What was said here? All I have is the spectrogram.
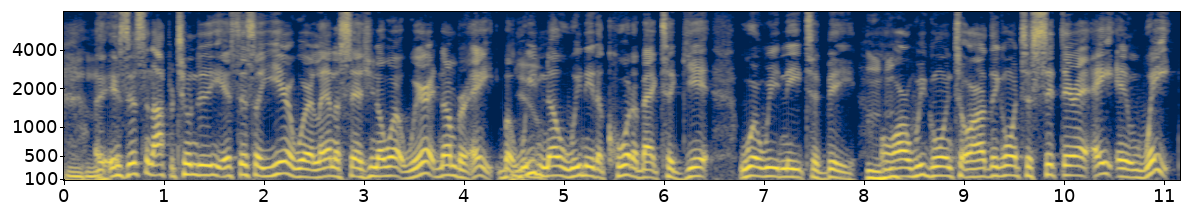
Mm-hmm. Is this an opportunity? Is this a year where Atlanta says, you know what, we're at number eight, but yeah. we know we need a quarterback to get where we need to be, mm-hmm. or are we going to? Are they going to sit there at eight and wait?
